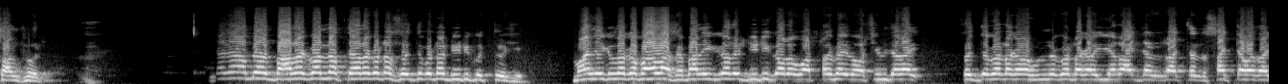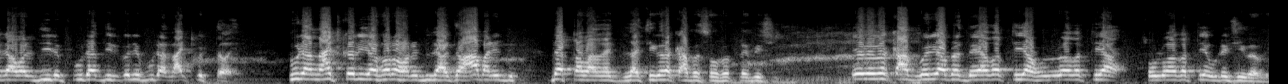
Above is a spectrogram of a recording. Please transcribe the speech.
চাঁদপুর। আপনার বারো ঘণ্টা, তেরো ঘণ্টা, চোদ্দ ঘণ্টা ডিউটি করতে হয়েছে। মালিক লোকে ভালো আছে, মালিক করে ডিউটি করে ওয়াটার পাই অসুবিধা নাই। চোদ্দ ঘণ্টা টাকা, পনেরো ঘণ্টা টাকা ইয়ে রাত রাত চারটা বাজে, আবার দিনে পুরা দিন করে, পুরা নাইট করতে হয়। পুরা নাইট করে ইয়ে এরপর হরে দিলে আবার দেড়টা বাজে যাচ্ছি করে চোর হতে বেশি। এইভাবে কাজ করি আপনার দেড় হাজার টিয়া পনেরো হাজার টিয়া ষোলো হাজার টিয়া উঠেছি এইভাবে।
